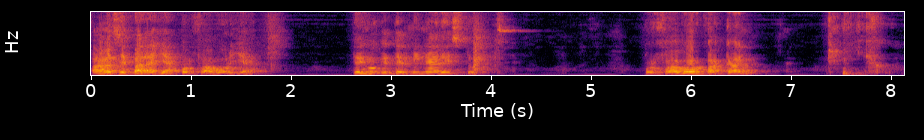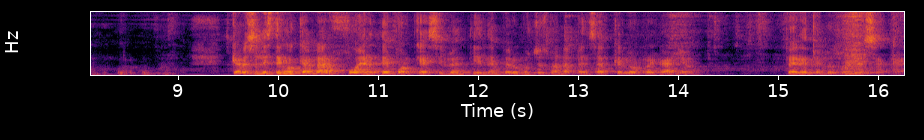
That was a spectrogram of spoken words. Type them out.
Hágase para allá, por favor, ya. Tengo que terminar esto. Por favor, Pacal. que a veces les tengo que hablar fuerte porque así lo entienden, pero muchos van a pensar que los regaño. Espérenme, los voy a sacar,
